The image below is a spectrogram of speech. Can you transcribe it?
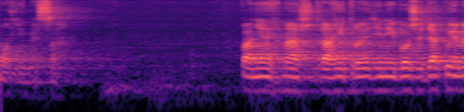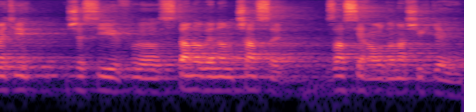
Modlíme sa. Pane náš drahý trojediný Bože, ďakujeme Ti, že si v stanovenom čase zasiahol do našich dejín.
